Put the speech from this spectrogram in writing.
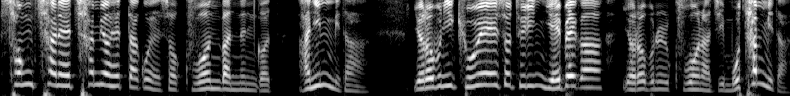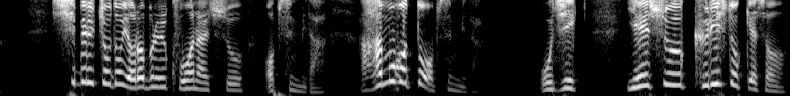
성찬에 참여했다고 해서 구원받는 것 아닙니다. 여러분이 교회에서 드린 예배가 여러분을 구원하지 못합니다. 11조도 여러분을 구원할 수 없습니다. 아무것도 없습니다. 오직 예수 그리스도께서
